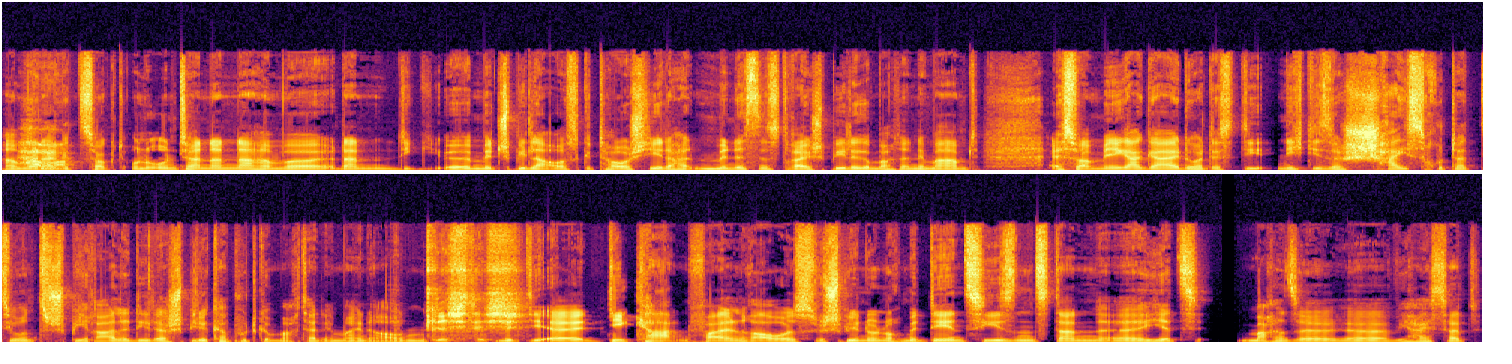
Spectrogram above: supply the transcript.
haben wir da gezockt. Und untereinander haben wir dann die äh, Mitspieler ausgetauscht. Jeder hat mindestens drei Spiele gemacht an dem Abend. Es war mega geil. Du hattest die, nicht diese scheiß Rotationsspirale, die das Spiel kaputt gemacht hat, in meinen Augen. Richtig. Mit, äh, die Karten fallen raus. Wir spielen nur noch mit den Seasons. Dann äh, jetzt machen sie, äh, wie heißt das?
